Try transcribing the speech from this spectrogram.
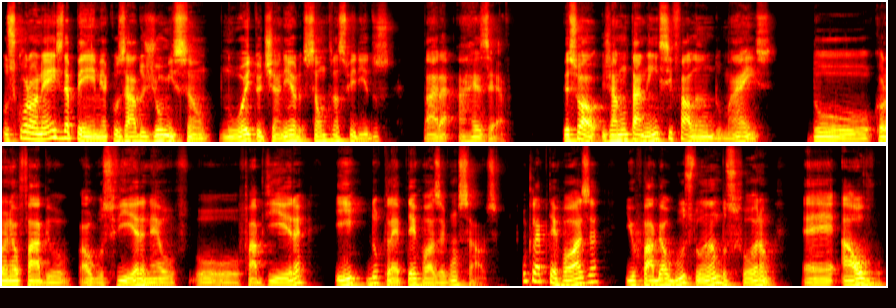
Os coronéis da PM acusados de omissão no 8 de janeiro são transferidos para a reserva. Pessoal, já não está nem se falando mais do Coronel Fábio Augusto Vieira, né, o, o, o Fábio Vieira, e do Clepter Rosa Gonçalves. O Clepter Rosa e o Fábio Augusto, ambos foram é, alvo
